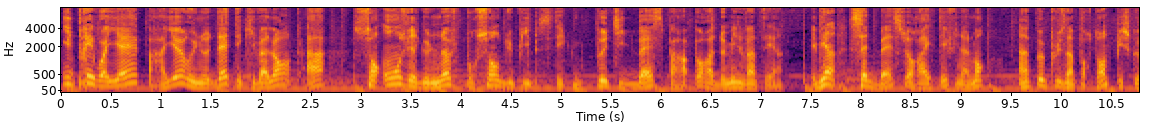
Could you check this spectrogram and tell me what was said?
Il prévoyait par ailleurs une dette équivalente à 111,9% du PIB. C'était une petite baisse par rapport à 2021. Eh bien cette baisse aura été finalement un peu plus importante puisque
